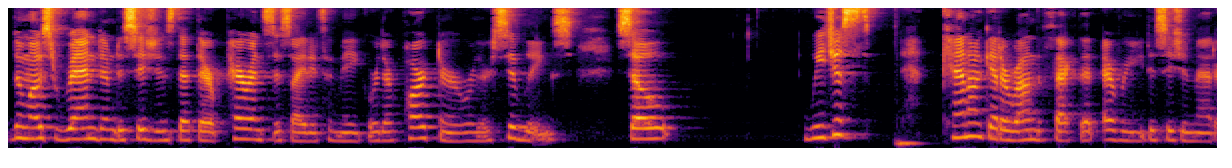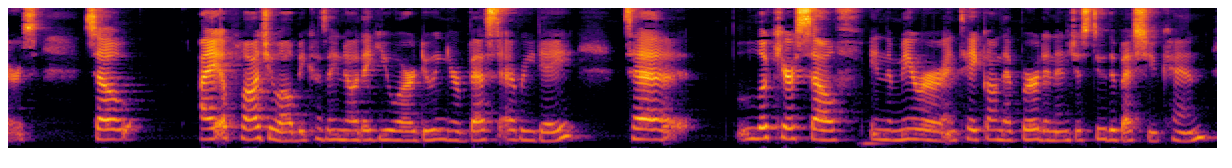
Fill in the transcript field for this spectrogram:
the most random decisions that their parents decided to make or their partner or their siblings. So we just cannot get around the fact that every decision matters. So I applaud you all because I know that you are doing your best every day to look yourself in the mirror and take on that burden and just do the best you can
